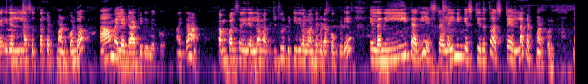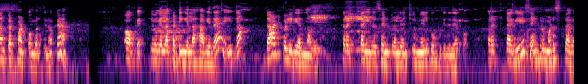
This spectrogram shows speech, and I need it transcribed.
ಓಕೆ, ಇದೆಲ್ಲ ಸುತ್ತ ಕಟ್ ಮಾಡಿಕೊಂಡು ಆಮೇಲೆ ಡಾಟ್ ಹಿಡಿಬೇಕು. ಆಯಿತಾ? ಕಂಪಲ್ಸರಿ ಇದೆಲ್ಲ ಮತ್ತು ಚೂಚೂರು ಬಿಟ್ಟಿದ್ದೀವಲ್ವ ಅಂತ ಬಿಡಕ್ಕೆ ಹೋಗ್ಬಿಡಿ. ಎಲ್ಲ ನೀಟಾಗಿ ಎಕ್ಸ್ಟ್ರಾ ಲೈನಿಂಗ್ ಎಷ್ಟಿರುತ್ತೋ ಅಷ್ಟೇ ಎಲ್ಲ ಕಟ್ ಮಾಡ್ಕೊಳ್ಳಿ. ನಾನು ಕಟ್ ಮಾಡ್ಕೊಂಬರ್ತೀನಿ ಓಕೆ ಓಕೆ ಇವಾಗೆಲ್ಲ ಕಟ್ಟಿಂಗ್ ಎಲ್ಲ ಆಗಿದೆ. ಈಗ ಡಾಟ್ಗಳು ಹಿಡಿಯೋದು ನೋಡಿ. ಕರೆಕ್ಟಾಗಿ ಇದು ಸೆಂಟ್ರಲ್ಲಿ ಒಂಚೂರು ಮೇಲಕ್ಕೆ ಹೋಗ್ಬಿಟ್ಟಿದೆ, ಯಾಕೋ? ಕರೆಕ್ಟಾಗಿ ಸೆಂಟ್ರ್ ಮಡಿಸ್ದಾಗ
